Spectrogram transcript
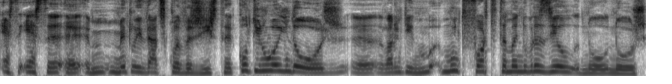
esta, esta uh, mentalidade esclavagista continua ainda hoje, uh, Laurentino, muito forte também no Brasil. No, nos,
